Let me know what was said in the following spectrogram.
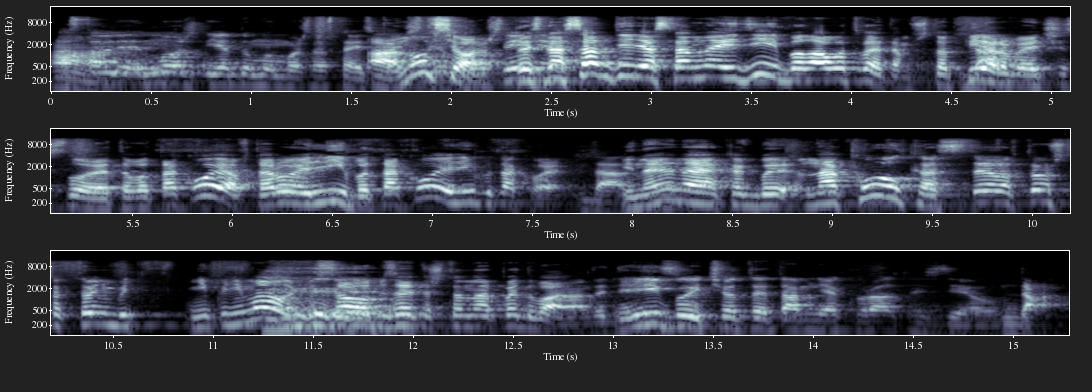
А. оставля- может- Я думаю, можно оставить А, ну все. То есть на самом деле основная идея была вот в этом, что первое число это вот такое, а второе либо такое, либо такое. Да. И, наверное, как бы наколка стояла в том, что кто-нибудь не понимал и писал обязательно, что на P2 надо делить. Либо что-то там неаккуратно сделал. Да.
